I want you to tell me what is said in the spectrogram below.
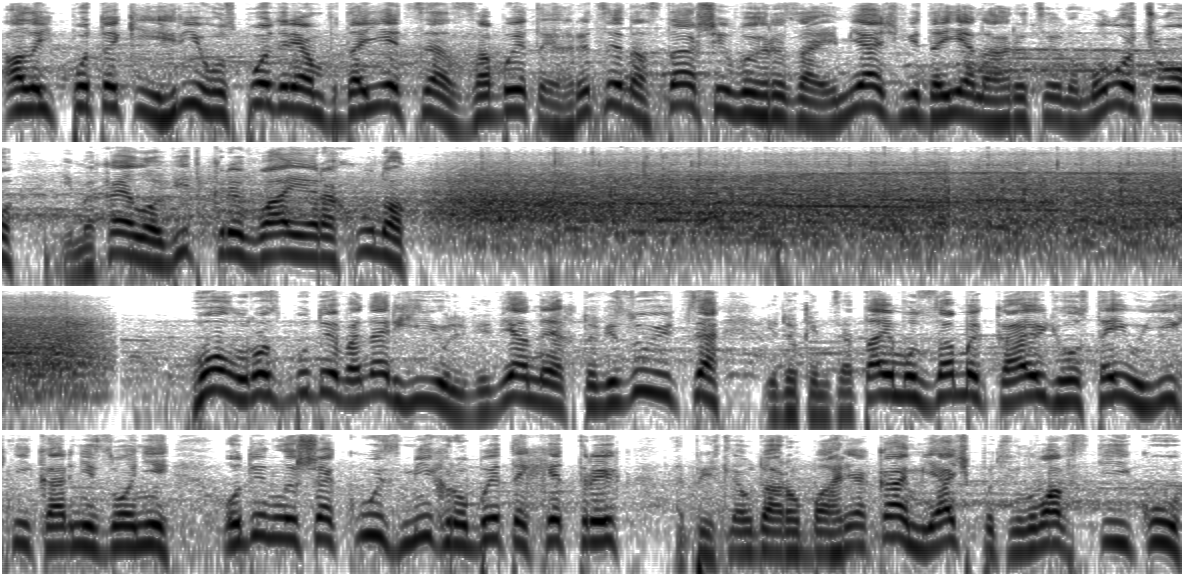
Але й по такій грі господарям вдається забити. Грицина старший вигризає м'яч, віддає на Грицину молодшого, і Михайло відкриває рахунок. Гол розбудив енергію. Львів'яни активізуються і до кінця тайму замикають гостей у їхній карній зоні. Один лише Кузь зміг робити хет-трик, а після удару Багряка м'яч поцілував стійку.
